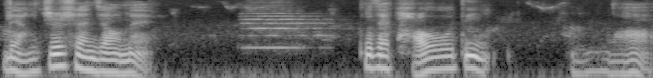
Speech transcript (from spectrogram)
两只山椒妹都在刨地，哇！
